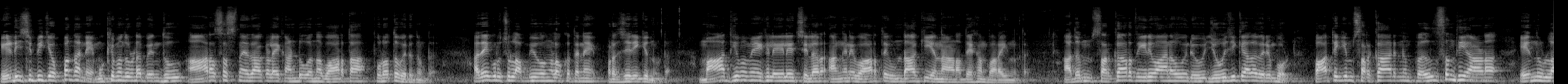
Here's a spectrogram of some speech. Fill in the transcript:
എ ഡി സി പിക്കൊപ്പം തന്നെ മുഖ്യമന്ത്രിയുടെ ബന്ധു ആർ എസ് എസ് നേതാക്കളെ കണ്ടുവന്ന വാർത്ത പുറത്തു വരുന്നുണ്ട് അതേക്കുറിച്ചുള്ള അഭ്യൂഹങ്ങളൊക്കെ തന്നെ പ്രചരിക്കുന്നുണ്ട്. മാധ്യമ മേഖലയിലെ ചിലർ അങ്ങനെ വാർത്തയുണ്ടാക്കി എന്നാണ് അദ്ദേഹം പറയുന്നത്. അതും സർക്കാർ തീരുമാനവും യോജിക്കാതെ വരുമ്പോൾ പാർട്ടിക്കും സർക്കാരിനും പ്രതിസന്ധിയാണ് എന്നുള്ള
